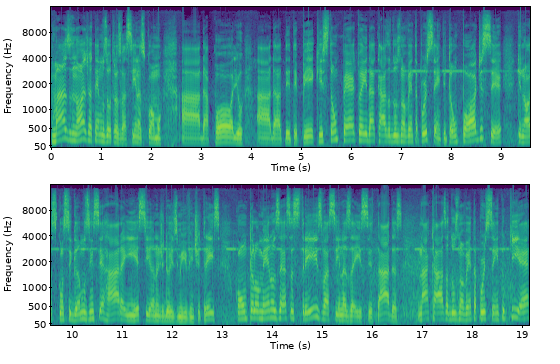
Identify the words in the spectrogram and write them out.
Mas nós já temos outras vacinas, como a da polio, a da DTP, que estão perto aí da casa dos 90%. Então pode ser que nós consigamos encerrar aí esse ano de 2023 com pelo menos essas três vacinas aí citadas na casa dos 90%, que é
